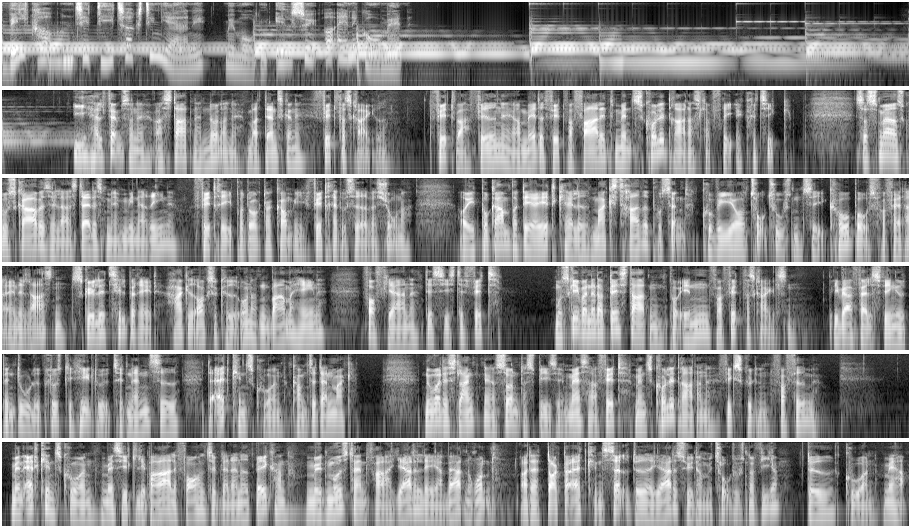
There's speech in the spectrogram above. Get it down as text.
Velkommen til Detox Din Hjerne med Morten Elsø og Anne Gormand. I 90'erne og starten af 0'erne var danskerne fedt forskrækket. Fedt var fedende, og mættet fedt var farligt, mens kulhydrater slap fri af kritik. Så smør skulle skrabes eller erstattes med minarine. Fedtrige produkter kom i fedtreducerede versioner. Og i et program på DR1 kaldet Max 30%, kunne vi i år 2000 se kogebogsforfatter Anne Larsen skylle tilberedt hakket oksekød under den varme hane for at fjerne det sidste fedt. Måske var netop det starten på enden for fedtforskrækkelsen. I hvert fald svingede pendulet pludselig helt ud til den anden side, da Atkins-kuren kom til Danmark. Nu var det slankende og sundt at spise masser af fedt, mens kulhydraterne fik skylden for fedme. Men Atkins-kuren med sit liberale forhold til blandt andet bacon mødte modstand fra hjertelæger verden rundt, og da Dr. Atkins selv døde af hjertesygdom i 2004, døde kuren med ham.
